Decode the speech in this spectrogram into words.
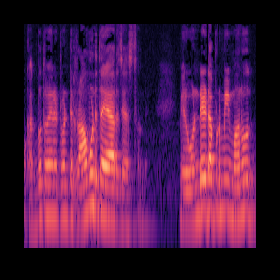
ఒక అద్భుతమైనటువంటి రాముడి తయారు చేస్తుంది. మీరు వండేటప్పుడు మీ మనో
